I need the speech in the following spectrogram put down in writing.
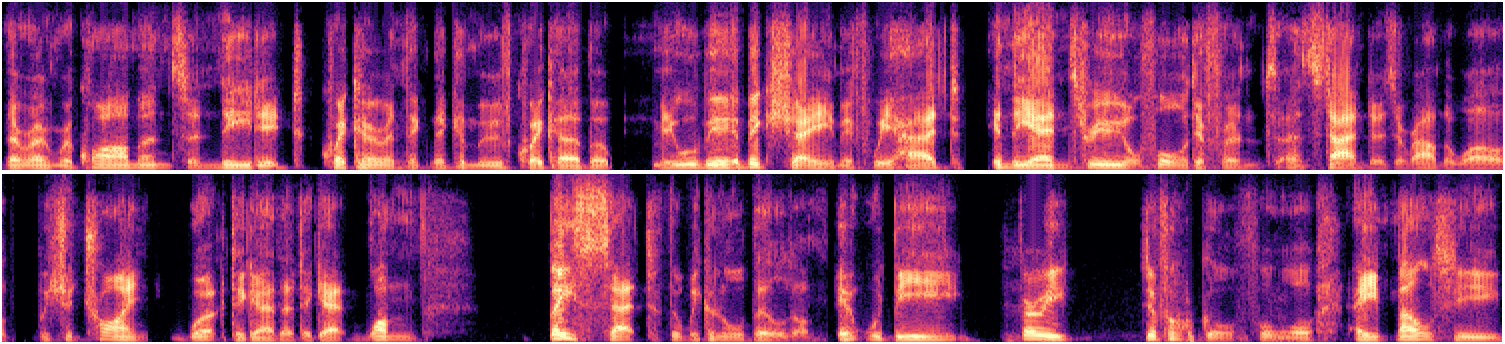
their own requirements and need it quicker and think they can move quicker. But it would be a big shame if we had, in the end, three or four different uh, standards around the world. We should try and work together to get one base set that we can all build on. It would be very difficult for a multi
